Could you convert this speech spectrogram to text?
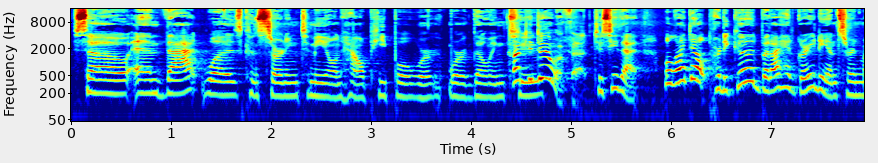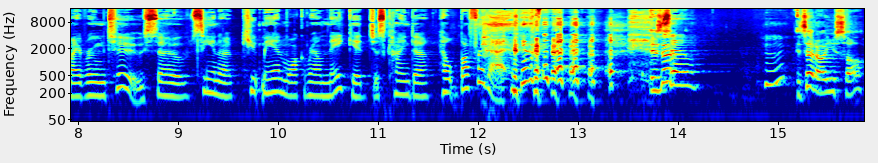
So, and that was concerning to me on how people were, were going to How'd you deal with that? to see that. Well, I dealt pretty good, but I had Grey Dancer in my room too. So, seeing a cute man walk around naked just kind of helped buffer that. Is that so, hmm? is that all you saw?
